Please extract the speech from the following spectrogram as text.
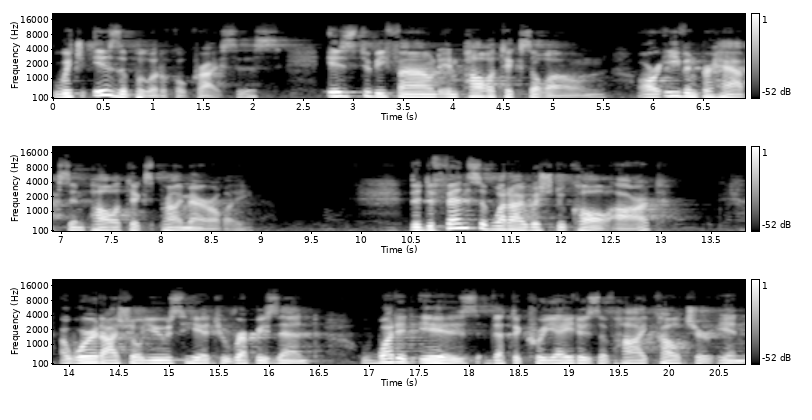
which is a political crisis, is to be found in politics alone, or even perhaps in politics primarily. The defense of what I wish to call art a word I shall use here to represent what it is that the creators of high culture in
